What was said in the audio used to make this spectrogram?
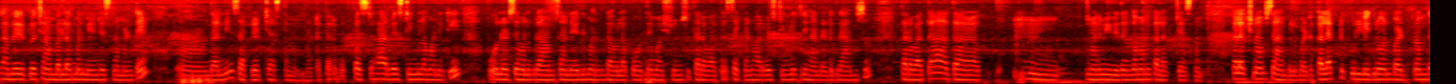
లామినేటెడ్ ఫ్లో ఛాంబర్లోకి మనం ఏం చేస్తామంటే దాన్ని సపరేట్ చేస్తాం అనమాట తర్వాత ఫస్ట్ హార్వెస్టింగ్లో మనకి ఫోర్ నాట్ సెవెన్ గ్రామ్స్ అనేది మనకు డెవలప్ అవుతాయి మష్రూమ్స్ తర్వాత సెకండ్ హార్వెస్టింగ్లో త్రీ హండ్రెడ్ గ్రామ్స్ తర్వాత త- మనం ఈ విధంగా మనం కలెక్ట్ చేస్తాం. Collection of sample bud collect fully grown bud from the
